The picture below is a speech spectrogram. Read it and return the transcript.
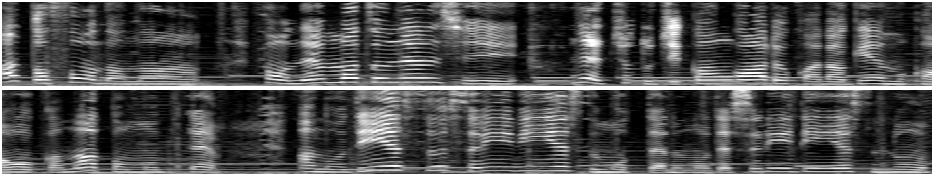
あとそうだな。そう、年末年始、ね、ちょっと時間があるからゲーム買おうかなと思って、あの DS、3DS 持ってるので、3DS の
